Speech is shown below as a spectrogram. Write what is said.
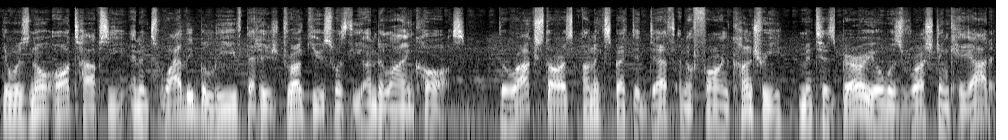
there was no autopsy and it's widely believed that his drug use was the underlying cause. The rock star's unexpected death in a foreign country meant his burial was rushed and chaotic.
